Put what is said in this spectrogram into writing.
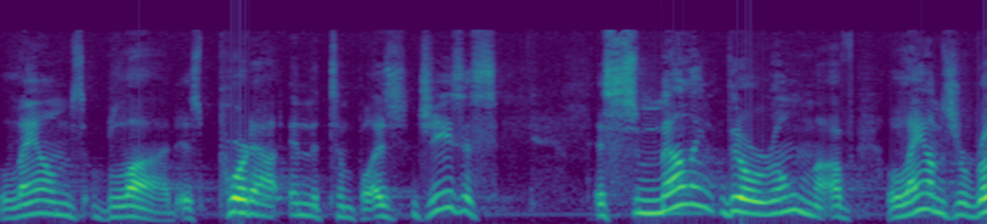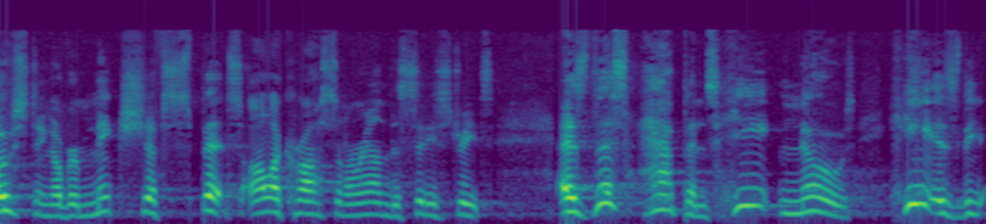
lamb's blood is poured out in the temple, as Jesus is smelling the aroma of lambs roasting over makeshift spits all across and around the city streets, as this happens, he knows he is the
